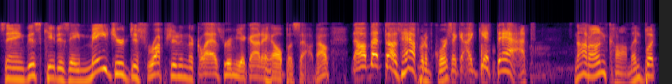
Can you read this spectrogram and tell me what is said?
saying this kid is a major disruption in the classroom. You got to help us out. Now, now that does happen, of course. I, I get that. It's not uncommon, but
